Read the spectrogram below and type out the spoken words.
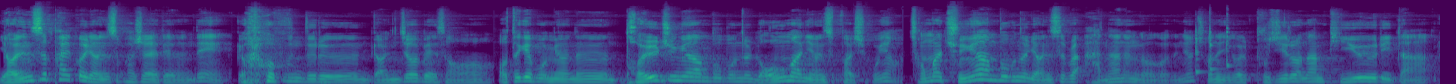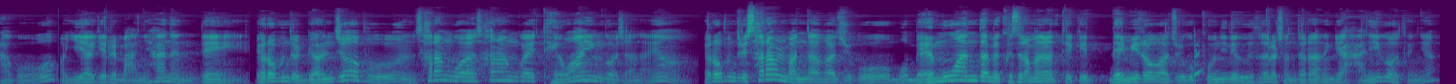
연습할 걸 연습하셔야 되는데 여러분들은 면접에서 어떻게 보면은 덜 중요한 부분을 너무 많이 연습하시고요. 정말 중요한 부분을 연습을 안 하는 거거든요. 저는 이걸 부지런한 비효율이다 라고 이야기를 많이 하는데 여러분들 면접은 사람과 사람과의 대화인 거잖아요. 여러분들이 사람을 만나가지고 뭐 메모한 다음에 그 사람한테 이렇게 내밀어가지고 본인의 의사를 전달하는 게 아니거든요.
